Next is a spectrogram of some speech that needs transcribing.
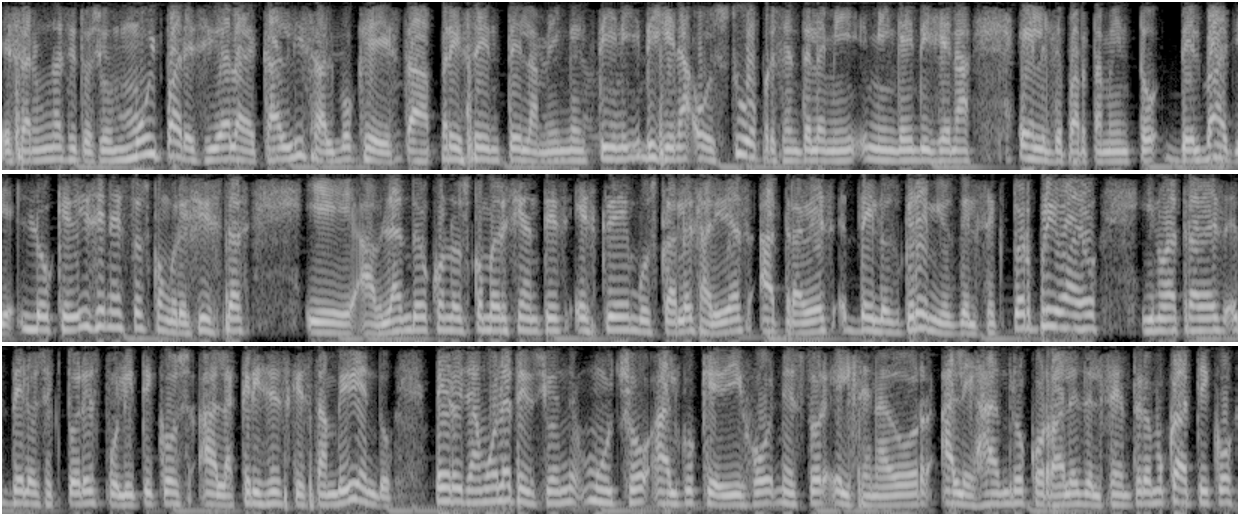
están en una situación muy parecida a la de Cali, salvo que está presente la minga indígena o estuvo presente la minga indígena en el departamento del Valle. Lo que dicen estos congresistas, eh, hablando con los comerciantes, es que deben buscarle salidas a través de los gremios del sector privado y no a través de los sectores políticos a la crisis que están viviendo. Pero llamó la atención mucho algo que dijo Néstor, el senador senador Alejandro Corrales del Centro Democrático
